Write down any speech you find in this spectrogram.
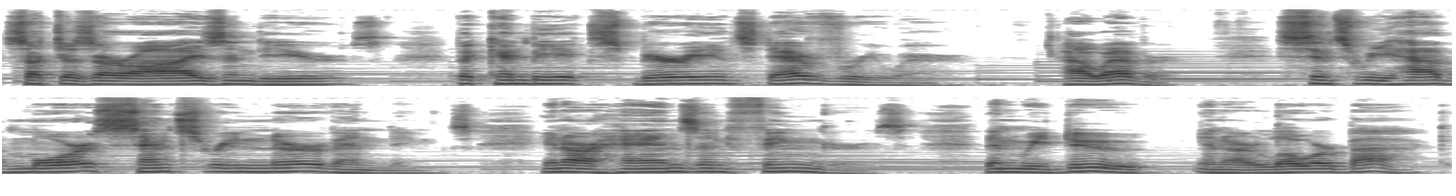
such as our eyes and ears, but can be experienced everywhere. However, since we have more sensory nerve endings in our hands and fingers than we do in our lower back.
